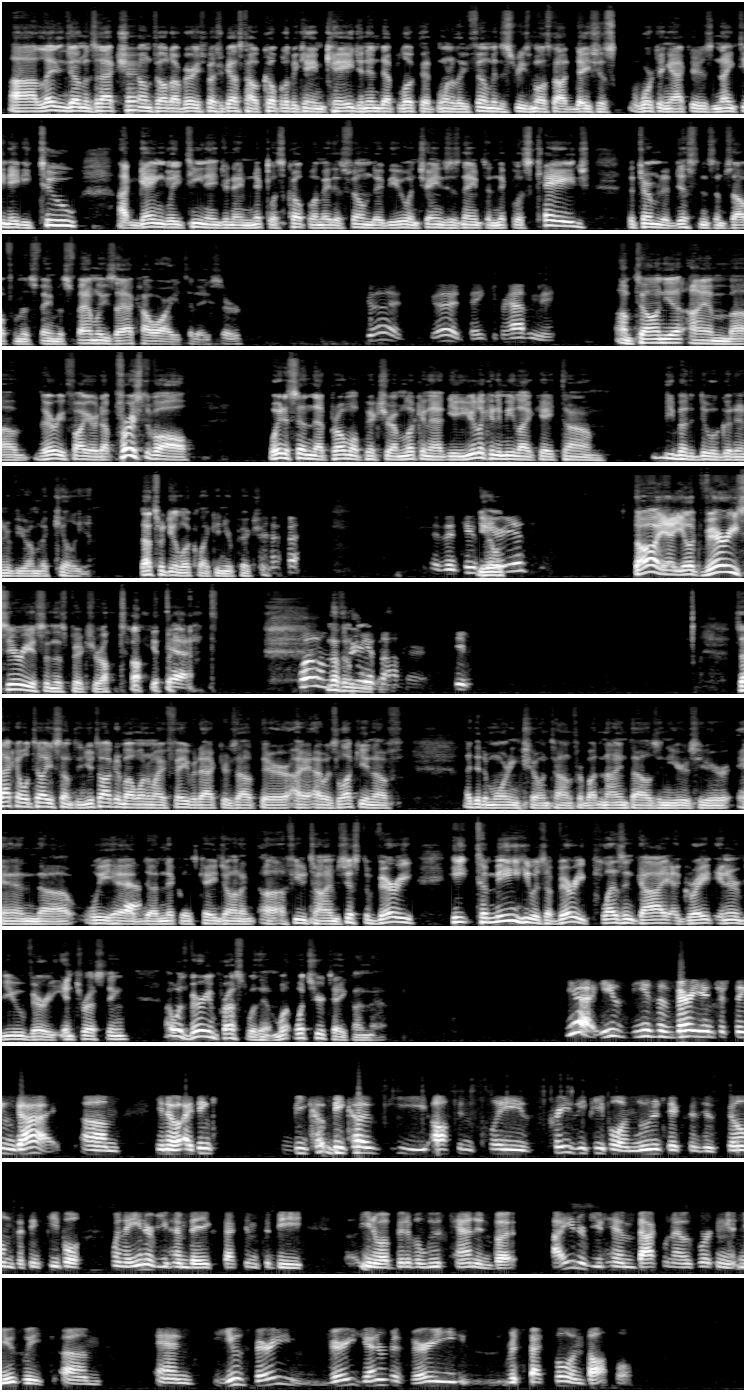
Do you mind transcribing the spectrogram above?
Uh, ladies and gentlemen, Zach Schonfeld, our very special guest, how Coppola became Cage, an in-depth look at one of the film industry's most audacious working actors. 1982, a gangly teenager named Nicolas Coppola made his film debut and changed his name to Nicolas Cage, determined to distance himself from his famous family. Zach, how are you today, sir? Good, good. Thank you for having me. I'm telling you, I am uh, very fired up. First of all, way to send that promo picture. I'm looking at you. You're looking at me like, hey, Tom, you better do a good interview. I'm going to kill you. That's what you look like in your picture. Is it too You know- serious? oh, yeah. You look very serious in this picture. I'll tell you that. Yeah. Well, I'm Nothing a wrong serious with that. author. If, Zach, I will tell you something. You're talking about one of my favorite actors out there. I, I was lucky enough. I did a morning show in town for about 9,000 years here. And uh, we had uh, Nicolas Cage on a, a few times. Just a very, he, to me, he was a very pleasant guy, a great interview, very interesting. I was very impressed with him. What, what's your take on that? yeah, he's he's a very interesting guy. Um, you know, I think because because he often plays crazy people and lunatics in his films. I think people when they interview him, they expect him to be, you know, a bit of a loose cannon. But I interviewed him back when I was working at Newsweek, um, and he was very very generous, very respectful and thoughtful.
